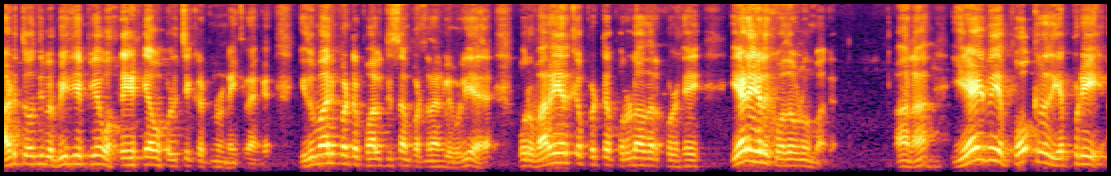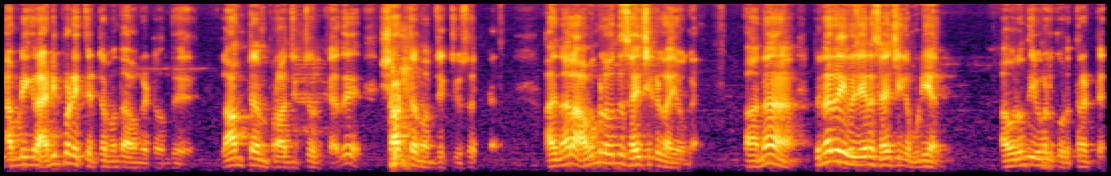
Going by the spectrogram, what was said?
அடுத்து வந்து இப்போ பிஜேபியே ஒரே அடியாக ஒழிச்சு கட்டணும்னு நினைக்கிறாங்க. இது மாதிரிப்பட்ட பாலிட்டிக்ஸ் தான் பண்ணுறாங்களே ஒழிய ஒரு வரையறுக்கப்பட்ட பொருளாதார கொள்கை ஏழைகளுக்கு உதவணும்பாங்க. ஆனா ஏழ்மையை போக்குறது எப்படி அப்படிங்கிற அடிப்படை திட்டம் வந்து அவங்ககிட்ட வந்து லாங் டேர்ம் ப்ராஜெக்டும் இருக்காது ஷார்ட் டேர்ம் அப்ஜெக்டிவ்ஸும் இருக்காது. அதனால அவங்கள வந்து சகிச்சுக்கலாம் இவங்க. ஆனா பினராயி விஜயனை சகிச்சிக்க முடியாது. அவர் வந்து இவங்களுக்கு ஒரு த்ரெட்டு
